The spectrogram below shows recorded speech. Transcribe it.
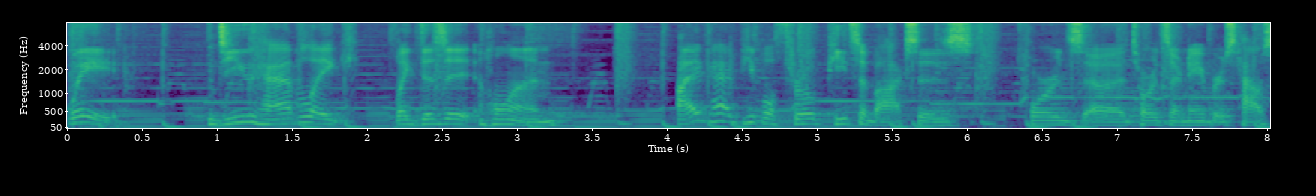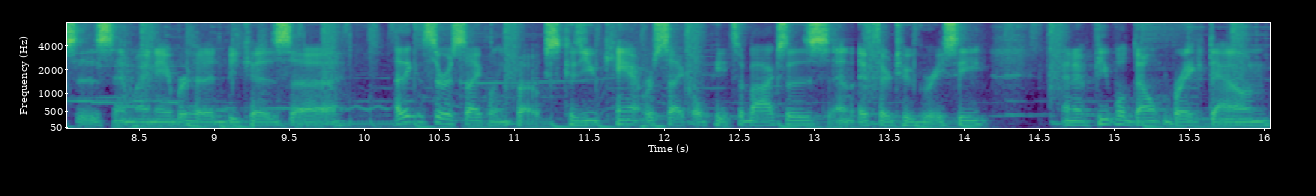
Wait, do you have like, like does it, hold on. I've had people throw pizza boxes towards uh, towards their neighbors' houses in my neighborhood because uh, I think it's the recycling folks because you can't recycle pizza boxes and if they're too greasy, and if people don't break down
